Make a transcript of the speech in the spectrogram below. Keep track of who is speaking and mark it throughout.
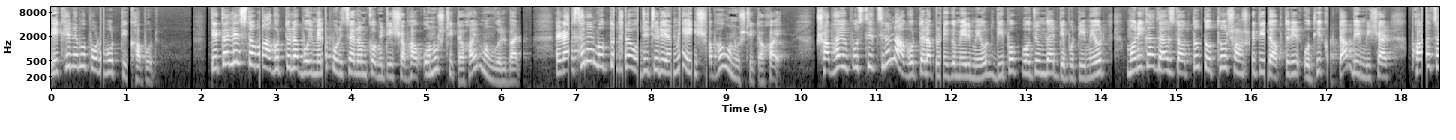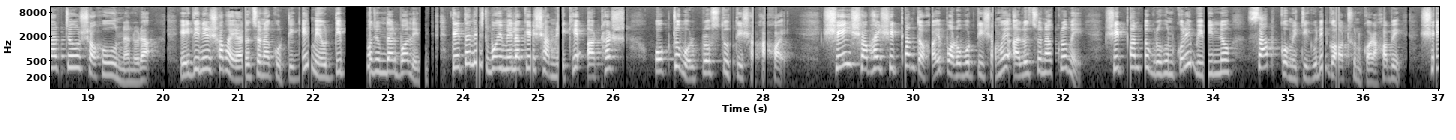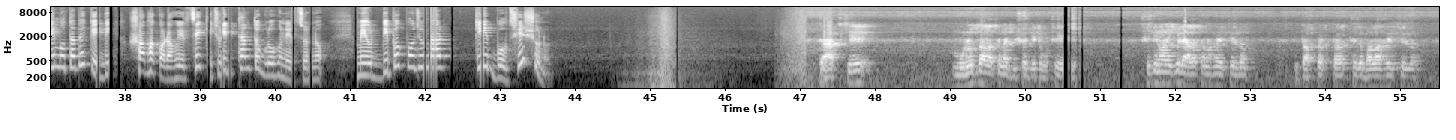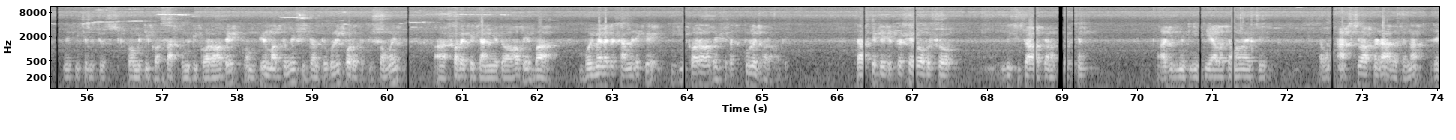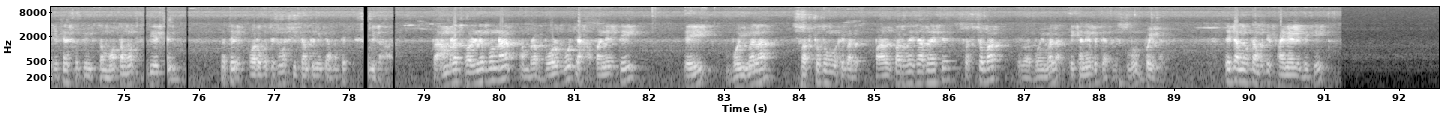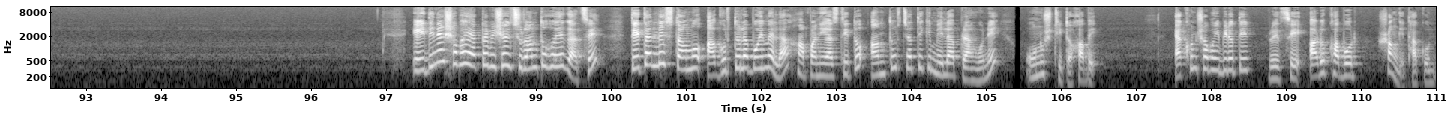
Speaker 1: দেখে নেব পরবর্তী খবর। তেতাল্লিশতম আগরতলা বইমেলা পরিচালন কমিটির সভা অনুষ্ঠিত হয় মঙ্গলবার। রাজধানীর মুক্তধারা অডিটোরিয়ামে এই সভা অনুষ্ঠিত হয়। সভায় উপস্থিত ছিলেন আগরতলা নিগমের mayor Dipak Majumdar, deputy mayor Monika Das Dutta, তথ্য সংস্কৃতি দপ্তরের অধিকর্তা বিম্বিসার ভট্টাচার্য সহ অন্যান্যরা। এই দিনের সভায় আলোচনা করতে গিয়ে মেয়র দীপক মজুমদার বলেন, তেতাল্লিশ বইমেলাকে সামনে রেখে আঠাশ অক্টোবর প্রস্তুতি সভা হয়। সেই সভায় সিদ্ধান্ত হয় পরবর্তী সময়ে আলোচনা ক্রমে সিদ্ধান্ত গ্রহণ করে বিভিন্ন সাব কমিটিগুলি গঠন করা হবে। সেই মোতাবেক এদিন সভা করা হয়েছে কিছু সিদ্ধান্ত গ্রহণের জন্য। মেয়র দীপক মজুমদার, কি বলছে শুনুন।
Speaker 2: আজকে মূলত আলোচনার বিষয় যেটা উঠে সেদিন অনেকগুলি আলোচনা হয়েছিল, দপ্তর তরফ থেকে বলা হয়েছিল। যে কিছু কিছু কমিটি সাব কমিটি করা হবে। কমিটির মাধ্যমে সিদ্ধান্তগুলি পরবর্তী সময় সবাইকে জানিয়ে দেওয়া হবে বা বইমেলাকে সামনে রেখে কী কী করা হবে সেটা তুলে ধরা হবে। আজকে ডিরেক্টর সাহেব অবশ্য বিস্তৃত আলোচনা করেছেন। আজকের মিটিংয়ে কী আলোচনা হয়েছে এবং আজকেও আপনারা আলোচনা রেখেছেন সুচিন্তিত মতামত দিয়েছেন যাতে পরবর্তী সময় সিদ্ধান্ত নিতে আমাদের সুবিধা হয়। তো আমরা ধরে নেব না, আমরা বলব যে হাঁপানিতেই এই বইমেলা ষষ্ঠতম, এবার পাঁচবার হয়ে যাবে এতে, ষষ্ঠবার, এবার বইমেলা, এখানে হবে তেতাল্লিশতম বইমেলা। এটা মোটামুটি ফাইনালি দেখি
Speaker 1: এই দিনের সভায় একটা বিষয় চূড়ান্ত হয়ে গেছে, তেতাল্লিশতম আগরতলা বইমেলা হাঁপানিয়াস্থিত আন্তর্জাতিক মেলা প্রাঙ্গণে অনুষ্ঠিত হবে। এখন সময় বিরতির, রয়েছে আরও খবর, সঙ্গে থাকুন।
